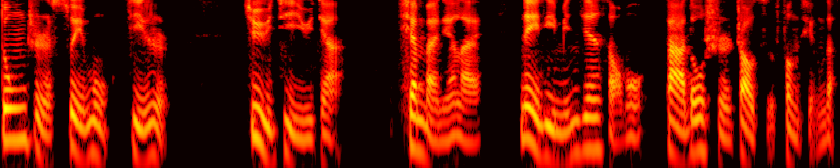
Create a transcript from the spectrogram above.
冬至岁暮祭日，俱祭于家。千百年来，内地民间扫墓大都是照此奉行的。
